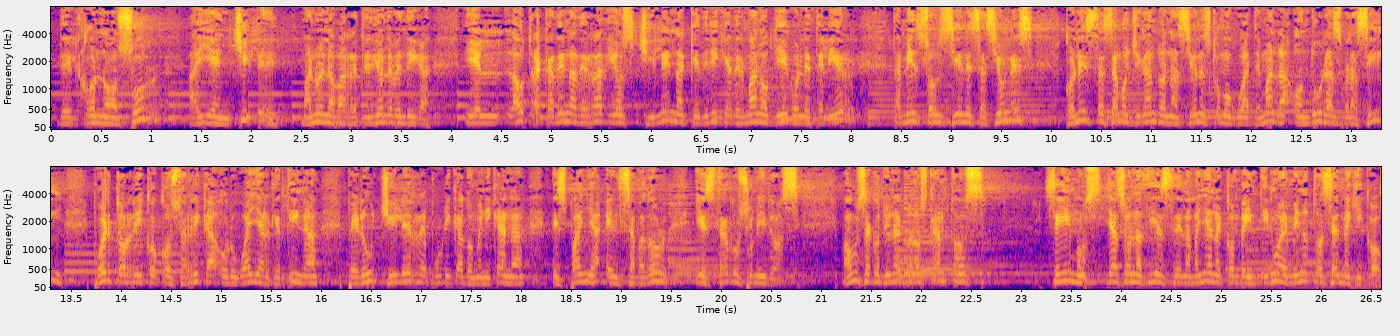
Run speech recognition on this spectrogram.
del cono sur, ahí en Chile. Manuel Navarrete, Dios le bendiga. Y la otra cadena de radios chilena que dirige el hermano Diego Letelier, también son 100 estaciones. Con esta estamos llegando a naciones como Guatemala, Honduras, Brasil, Puerto Rico, Costa Rica, Uruguay, Argentina, Perú, Chile, República Dominicana, España, El Salvador y Estados Unidos. Vamos a continuar con los cantos. Seguimos, ya son las 10 de la mañana con 29 minutos en México.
